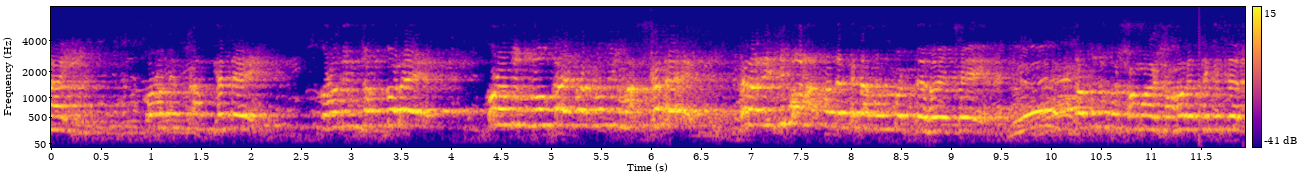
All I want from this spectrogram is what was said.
নাই। কোনদিন কাজ খেতে কোনদিন জঙ্গলে নৌকায় মাঝখানে আপনাদেরকে করতে হয়েছে। সময় থেকেছেন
